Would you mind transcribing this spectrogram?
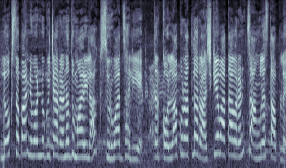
लोकसभा निवडणुकीच्या रणधुमारीला सुरुवात झाली आहे तर कोल्हापुरातलं राजकीय वातावरण चांगलंच तापलंय.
